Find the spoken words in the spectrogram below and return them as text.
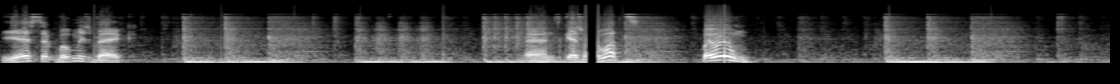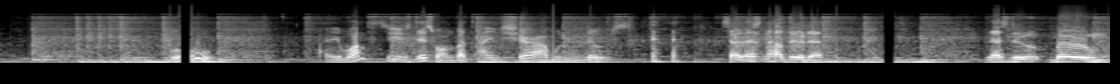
yes, the boom is back. And guess what? Boom. Ooh! I wanted to use this one, but I'm sure I would lose. so let's not do that. Let's do boom.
